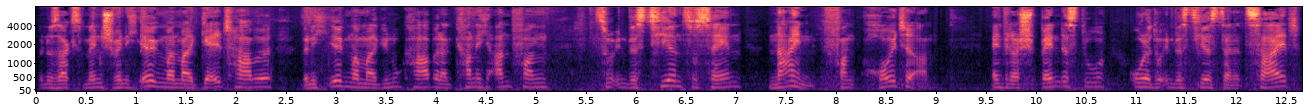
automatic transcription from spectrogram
wenn du sagst, Mensch, wenn ich irgendwann mal Geld habe, wenn ich irgendwann mal genug habe, dann kann ich anfangen zu investieren, zu säen. Nein, fang heute an. Entweder spendest du oder du investierst deine Zeit.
